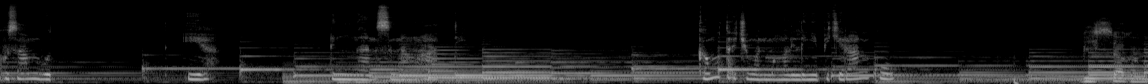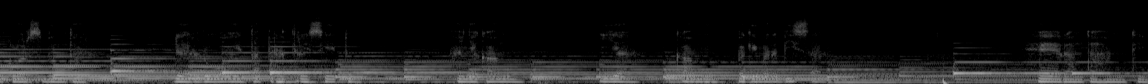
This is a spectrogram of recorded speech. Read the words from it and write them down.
Kusambut. Iya, dengan senang hati. Kamu tak cuma mengelilingi pikiranku, Bisa kamu keluar sebentar dari ruang yang tak pernah terisi itu. Hanya kamu. Iya, kamu. Bagaimana bisa? Heran tak henti.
